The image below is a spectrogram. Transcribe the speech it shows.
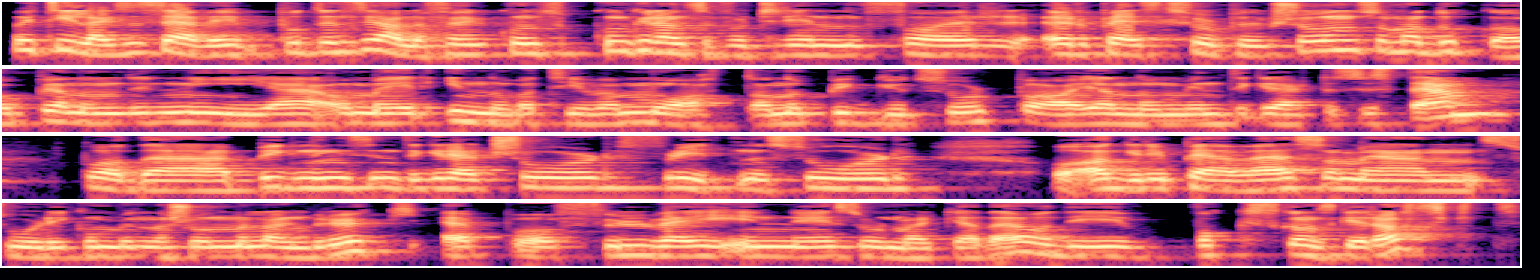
Og I tillegg så ser vi potensialet for konkurransefortrinn for europeisk solproduksjon, som har dukka opp gjennom de nye og mer innovative måtene å bygge ut sol på gjennom integrerte system. Både bygningsintegrert sol, flytende sol og Agri-PV, som er en sol i kombinasjon med landbruk, er på full vei inn i solmarkedet, og de vokser ganske raskt.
